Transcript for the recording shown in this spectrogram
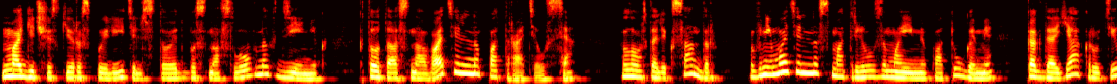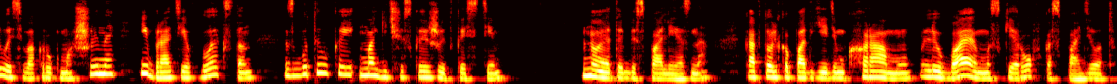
Магический распылитель стоит баснословных денег, кто-то основательно потратился. Лорд Александр внимательно смотрел за моими потугами, когда я крутилась вокруг машины и братьев Блэкстон с бутылкой магической жидкости. Но это бесполезно. Как только подъедем к храму, любая маскировка спадет.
